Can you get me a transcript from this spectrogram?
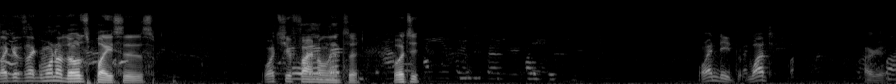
Like it's like one of those places. What's your final answer? What's it? Applebee's and Burger King. Wendy's. What? Okay, What?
